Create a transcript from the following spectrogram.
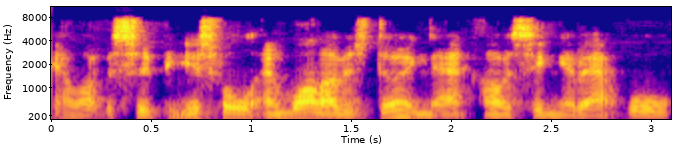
you know like was super useful. And while I was doing that, I was thinking about well,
